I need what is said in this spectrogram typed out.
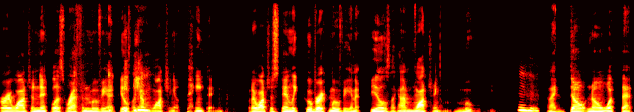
Or I watch a Nicolas Refn movie and it feels like I'm watching a painting. But I watch a Stanley Kubrick movie and it feels like I'm watching a movie. hmm And I don't know what that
